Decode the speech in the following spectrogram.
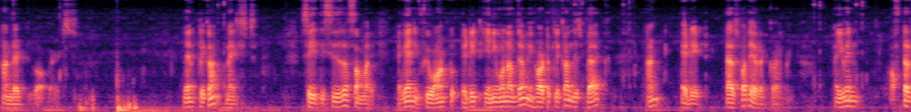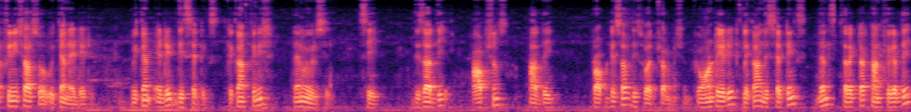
100 gigabytes then click on next see this is the summary again if you want to edit any one of them you have to click on this back and edit as per your requirement even after finish also we can edit it we can edit these settings click on finish then we will see see these are the options are the properties of this virtual machine. If you want to edit, click on the settings, then select or configure the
